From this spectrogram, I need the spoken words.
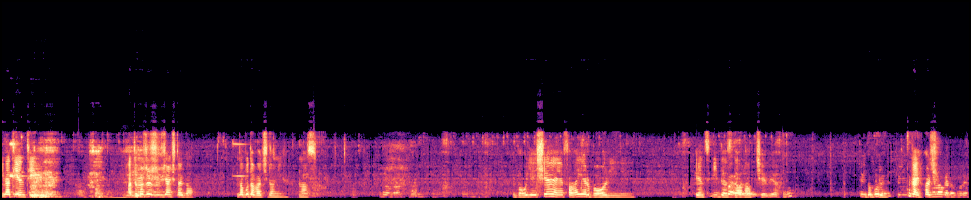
i na TNT. A ty możesz wziąć tego. Zabudować do nich nas. Dobra. Boję się Fireboli. Więc idę z dala od ciebie. Ty- Do góry. Czekaj, chodź. Nie mogę do góry.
